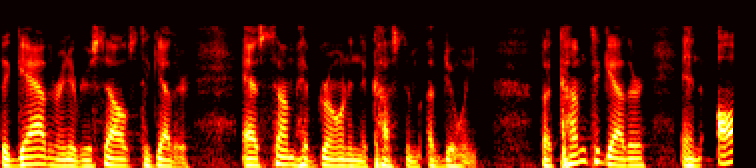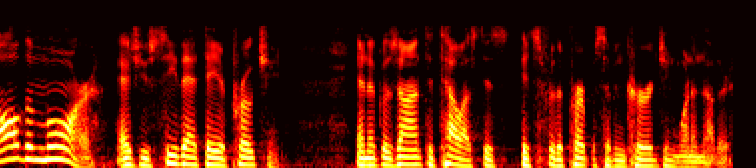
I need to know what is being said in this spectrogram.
the gathering of yourselves together, as some have grown in the custom of doing but come together, and all the more as you see that day approaching. And it goes on to tell us it's, it's for the purpose of encouraging one another.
